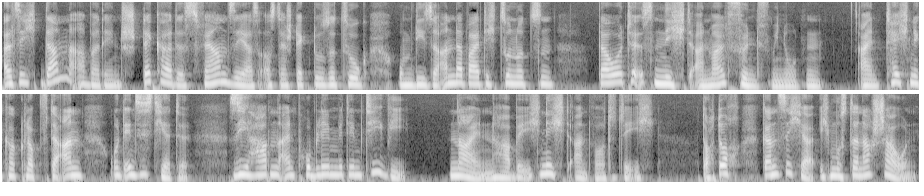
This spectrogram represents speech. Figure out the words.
Als ich dann aber den Stecker des Fernsehers aus der Steckdose zog, um diese anderweitig zu nutzen, dauerte es nicht einmal fünf Minuten. Ein Techniker klopfte an und insistierte. Sie haben ein Problem mit dem TV. Nein, habe ich nicht, antwortete ich. Doch, doch, ganz sicher, ich muss danach schauen.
